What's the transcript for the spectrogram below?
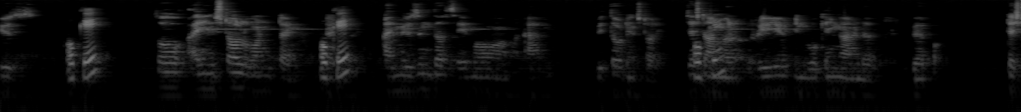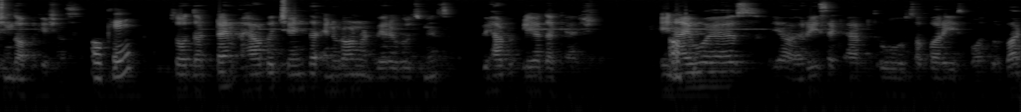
used. Okay, So I installed one time. okay, I'm using the same uh, app without installing. Just Okay. I'm uh, re-invoking and uh, we're testing the applications. okay. So that time I have to change the environment variables means we have to clear the cache. In Okay. iOS, yeah, reset app through Safari is possible, but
